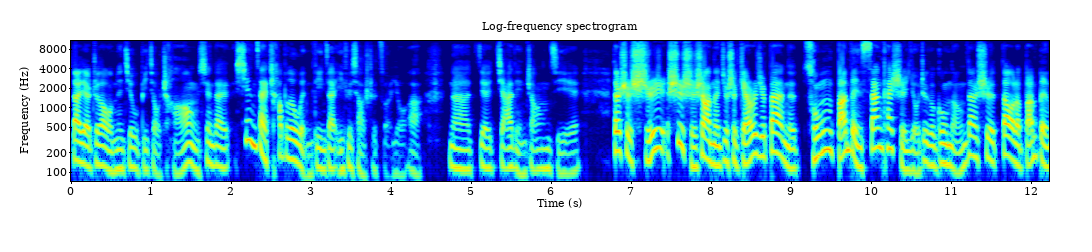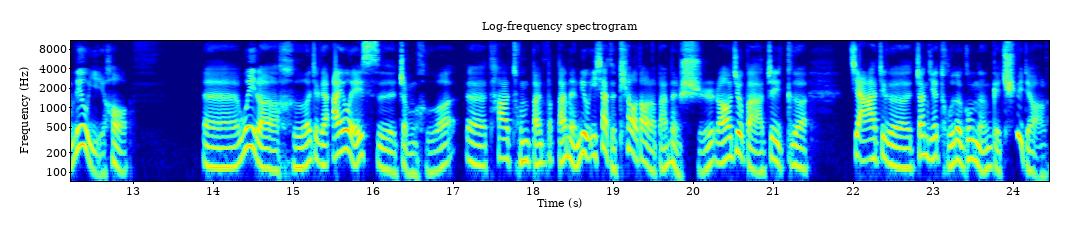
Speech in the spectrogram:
大家知道我们的节目比较长，现在现在差不多稳定在一个小时左右啊。那再加点章节，但是实事实上呢，就是 GarageBand 从版本三开始有这个功能，但是到了版本六以后，呃，为了和这个 iOS 整合，呃，它从版版本六一下子跳到了版本十，然后就把这个加这个章节图的功能给去掉了，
